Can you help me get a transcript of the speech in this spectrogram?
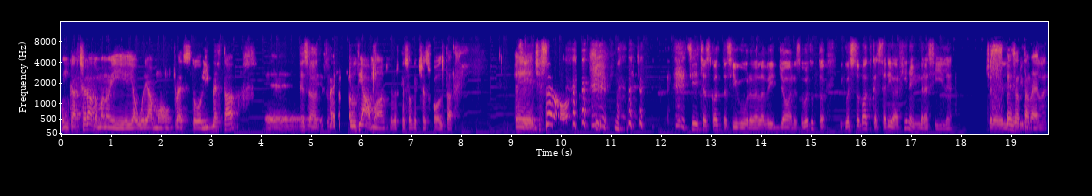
un carcerato, ma noi gli auguriamo presto libertà. eh, Esatto. e salutiamo anche perché so che ci ascolta. Sì, Eh, ci- però sì, ci ascolta sicuro dalla prigione, soprattutto in questo podcast arriva fino in Brasile. Ce lo vogliamo Esattamente. ricordare.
